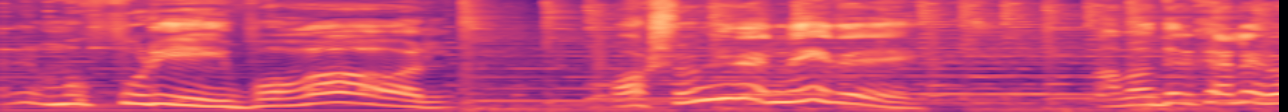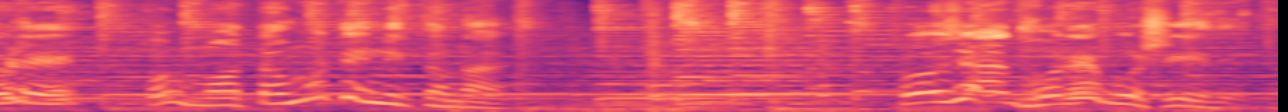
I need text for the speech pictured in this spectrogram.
আরে মুখপুরি বল। অসুবিধা নেই রে। আমাদের কালে হলে ওর মতামতই নিত না। সোজা ধরে বসিয়ে দে।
